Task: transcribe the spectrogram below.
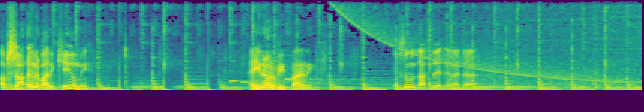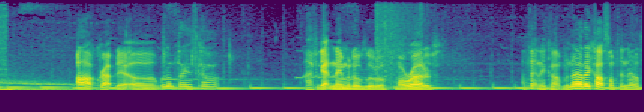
I'm shocked anybody kill me. And you know what'll be funny? As soon as I said that, I died. Oh crap! That uh, what them things called? I forgot the name of those little marauders. I think they called. No, they caught something else.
